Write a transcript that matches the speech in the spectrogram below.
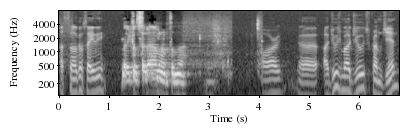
As-salamu Sayyidi. Alaykum salam rahmatullah. Are uh, Ajuj Majuj from jinn?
